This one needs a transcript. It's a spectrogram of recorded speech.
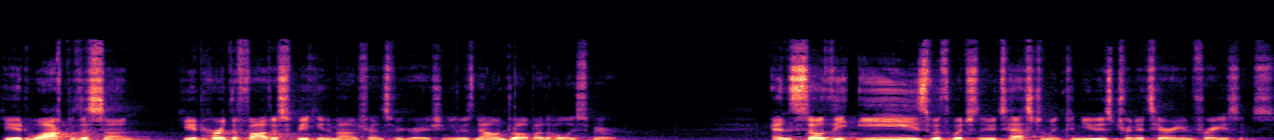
He had walked with the Son, he had heard the Father speaking in the Mount of Transfiguration, he was now indwelt by the Holy Spirit. And so, the ease with which the New Testament can use Trinitarian phrases,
